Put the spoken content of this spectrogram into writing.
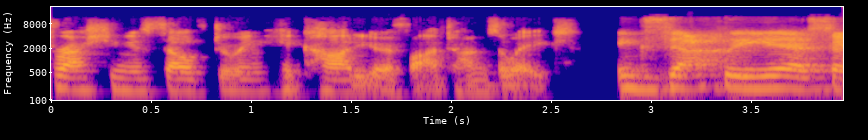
thrashing yourself doing HIIT cardio five times a week. Exactly, yeah. So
